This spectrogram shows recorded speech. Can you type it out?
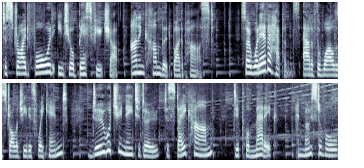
to stride forward into your best future, unencumbered by the past. So, whatever happens out of the wild astrology this weekend, do what you need to do to stay calm, diplomatic, and most of all,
